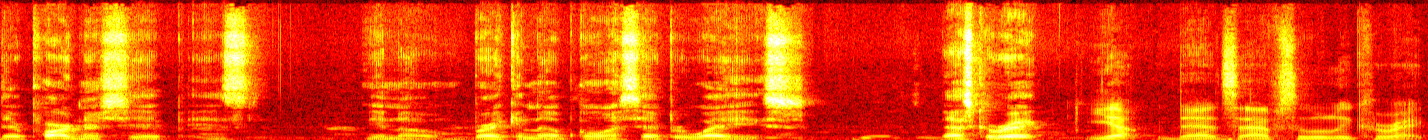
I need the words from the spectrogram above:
Their partnership is, you know, breaking up, going separate ways. That's correct. Yep, that's absolutely correct.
